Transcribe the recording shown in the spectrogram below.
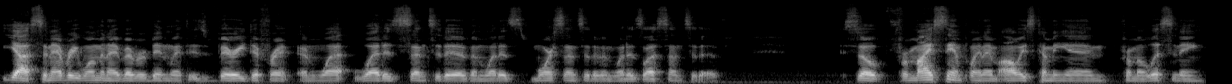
Yes, and every woman I've ever been with is very different, and what what is sensitive and what is more sensitive and what is less sensitive. So, from my standpoint, I'm always coming in from a listening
